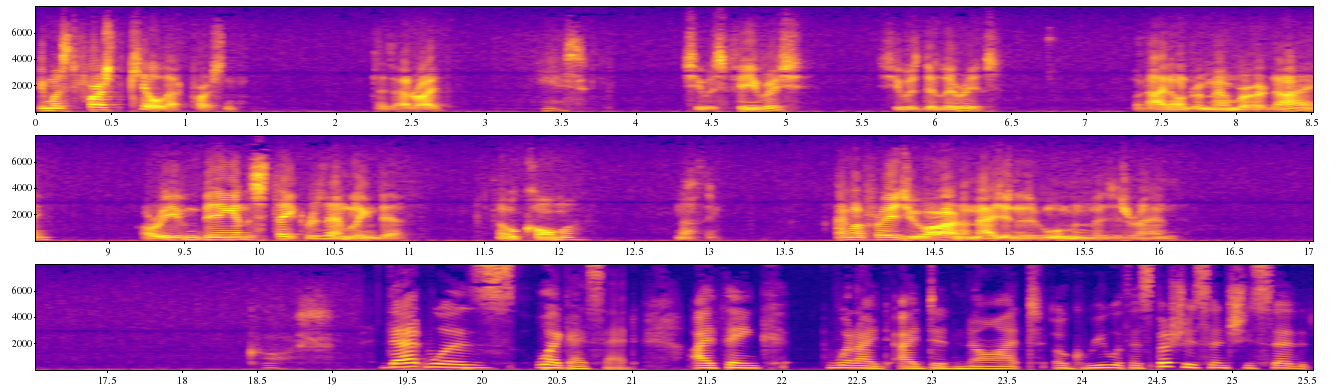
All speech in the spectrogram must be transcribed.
you must first kill that person. Is that right? Yes. She was feverish. She was delirious. But I don't remember her dying, or even being in a state resembling death. No coma, nothing. I'm afraid you are an imaginative woman, Mrs. Rand. That was, like I said, I think what I, I did not agree with, especially since she said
